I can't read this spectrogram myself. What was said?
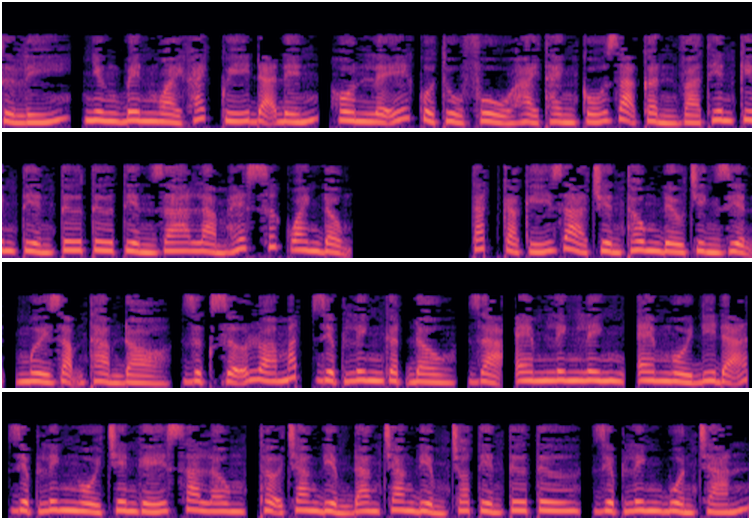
xử lý, nhưng bên ngoài khách quý đã đến, hôn lễ của thủ phủ Hải Thành cố dạ cần và thiên kim tiền tư tư tiền ra làm hết sức oanh động. Tất cả ký giả truyền thông đều trình diện, 10 dặm thảm đỏ, rực rỡ loa mắt, Diệp Linh gật đầu, dạ, em Linh Linh, em ngồi đi đã, Diệp Linh ngồi trên ghế salon, thợ trang điểm đang trang điểm cho tiền tư tư, Diệp Linh buồn chán,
